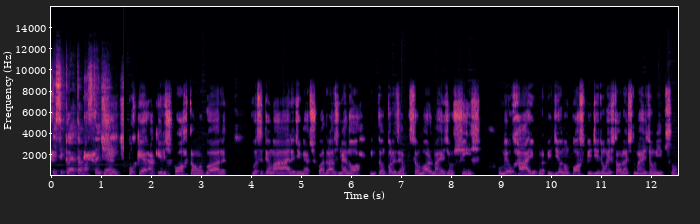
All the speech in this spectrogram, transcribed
bicicleta, bastante é, gente. Porque aqui eles cortam agora, você tem uma área de metros quadrados menor. Então, por exemplo, se eu moro numa região X, o meu raio para pedir, eu não posso pedir de um restaurante de uma região Y.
